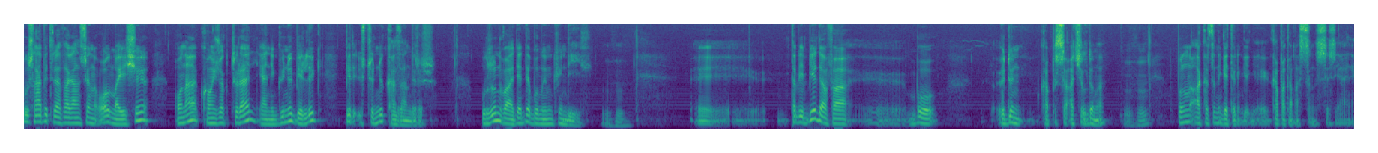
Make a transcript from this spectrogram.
Bu sabit referansın olmayışı ona konjonktürel yani günübirlik bir üstünlük kazandırır. Uzun vadede bu mümkün değil. Hı hı. Ee, tabii bir defa e, bu ödün kapısı açıldı mı hı hı. bunun arkasını getirin kapatamazsınız siz yani.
